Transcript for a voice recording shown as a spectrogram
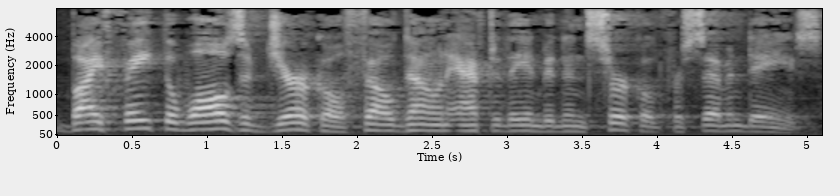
By faith the walls of Jericho fell down after they had been encircled for seven days.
